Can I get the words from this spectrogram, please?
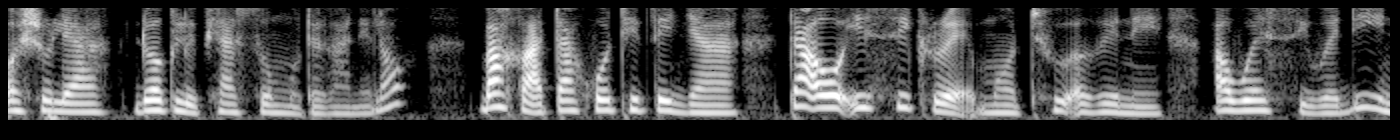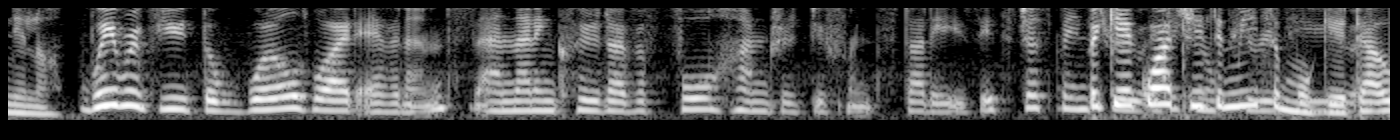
Australia ဒေါကလူဖျာဆုံမှုတကနေလော ဘာခတာခိုတီတင်ညာတာအို e secret မထူအဂနေအဝဲစီဝဒီနေလော We reviewed the worldwide evidence and that included over 400 different studies. It's just been ပကေကွာတီတမီတမကေတာဥ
